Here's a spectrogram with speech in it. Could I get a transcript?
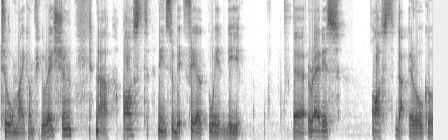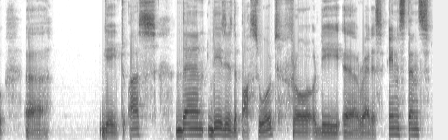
to my configuration. Now, host needs to be filled with the uh, Redis host.heroku uh, gave to us. Then this is the password for the uh, Redis instance.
